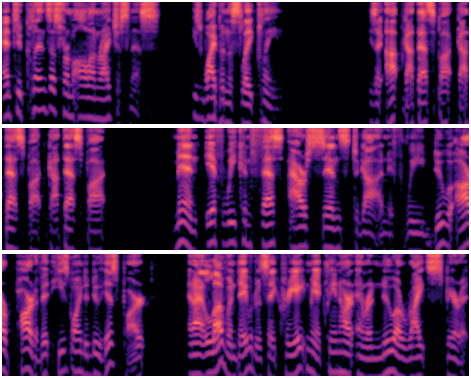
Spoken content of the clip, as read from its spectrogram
and to cleanse us from all unrighteousness. He's wiping the slate clean. He's like, up, oh, got that spot, got that spot, got that spot. Men, if we confess our sins to God, and if we do our part of it, He's going to do His part. And I love when David would say, Create in me a clean heart and renew a right spirit.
